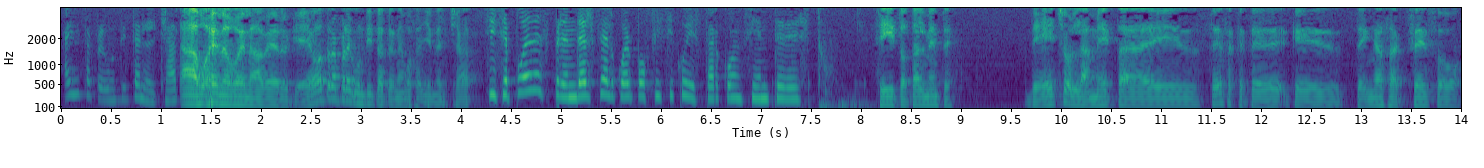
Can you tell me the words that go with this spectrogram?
hay otra preguntita en el chat. Ah, bueno, bueno, a ver, ¿qué otra preguntita tenemos ahí en el chat? Si se puede desprenderse del cuerpo físico y estar consciente de esto. Sí, totalmente. De hecho, la meta es esa, que, te, que tengas acceso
